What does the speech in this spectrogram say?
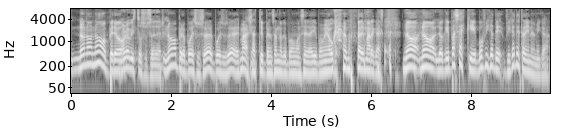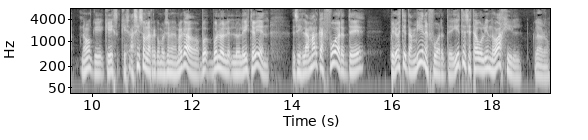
No, no, no, pero. No lo he visto suceder. No, pero puede suceder, puede suceder. Es más, ya estoy pensando que podemos hacer ahí, ir a buscar un par de marcas. No, no, lo que pasa es que vos fíjate, fíjate esta dinámica, ¿no? Que, que es, que así son las reconversiones de mercado. Vos, vos lo, lo leíste bien. Decís, la marca es fuerte, pero este también es fuerte. Y este se está volviendo ágil. Claro.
